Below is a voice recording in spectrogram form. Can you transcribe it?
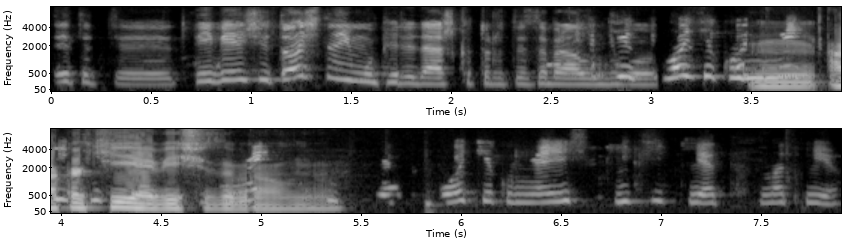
этот... э, Ты вещи точно ему передашь, которые ты забрал у него? Котик, у М, меня А какие я вещи забрал у него? Котик, у меня есть китикет, смотри.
